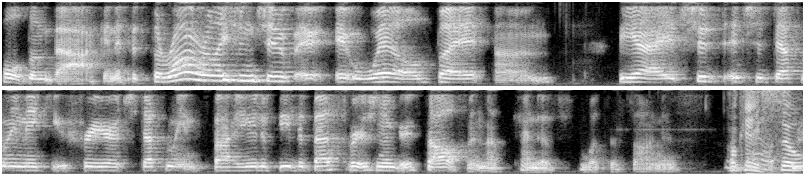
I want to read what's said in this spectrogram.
hold them back. And if it's the wrong relationship, it, it will. But, um, but yeah, it should it should definitely make you freer. It should definitely inspire you to be the best version of yourself, and that's kind of what the song is. Okay, about. so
